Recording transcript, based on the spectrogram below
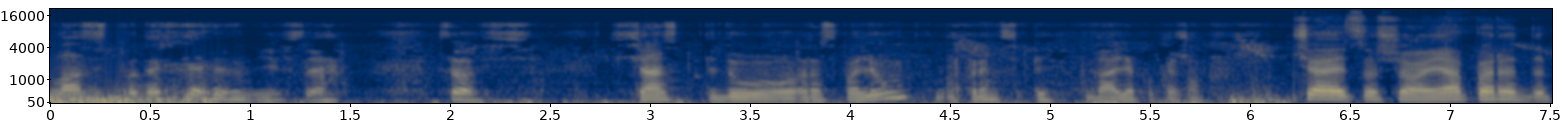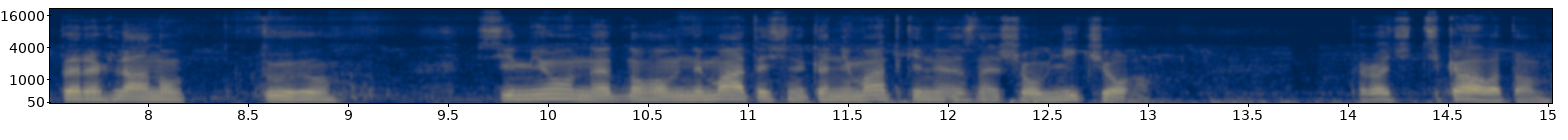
Лазить по деревам і все. Все, зараз піду розпалю і, в принципі, далі покажу. Получається, що я перед, переглянув ту сім'ю, ні одного ні маточника, ні матки не знайшов нічого. Коротше, цікаво там,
